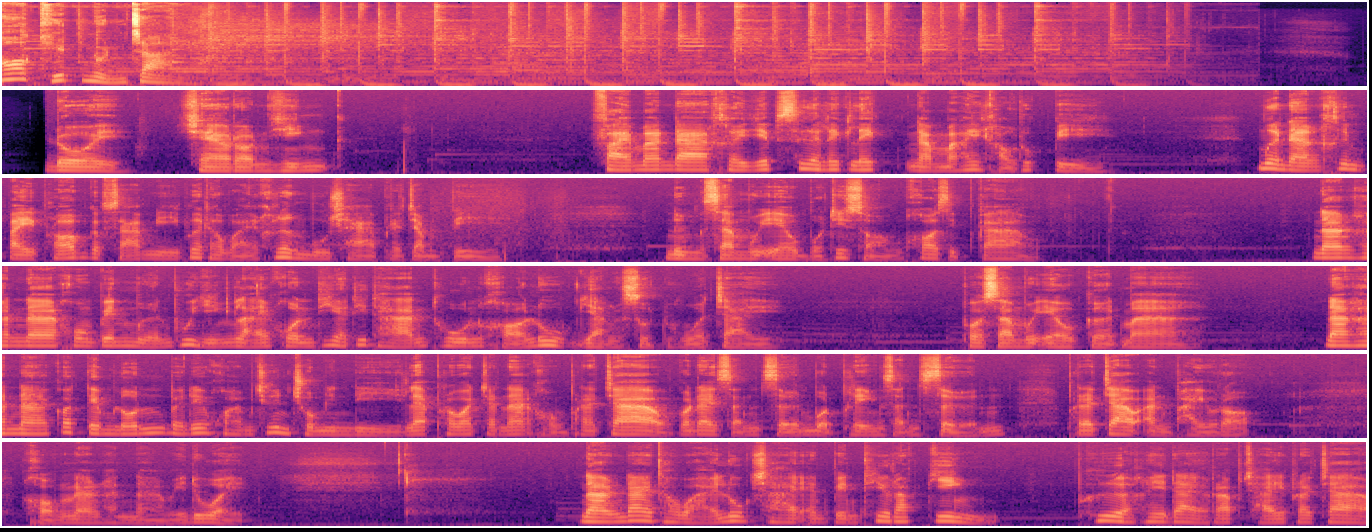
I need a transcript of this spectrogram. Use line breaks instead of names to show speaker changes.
ข้อคิดหนุนใจ
โดยแชรอนฮิงค์ฝ่ายมารดาเคยเย็บเสื้อเล็กๆนำมาให้เขาทุกปี เมื่อนางขึ้นไปพร้อมกับสามีเพื่อถวายเครื่องบูชาประจำปี 1 ซามูเอลบทที่ 2 ข้อ 19 นางฮันนาคงเป็นเหมือนผู้หญิงหลายคนที่อธิษฐานทูลขอลูกอย่างสุดหัวใจ พอซามูเอลเกิดมา นางฮันนาก็เต็มล้นไปด้วยความชื่นชมยินดี และพระวจนะของพระเจ้าก็ได้สรรเสริญบทเพลงสรรเสริญ พระเจ้าอันไพเราะ ของนางฮันนาไว้ด้วย นางได้ถวายลูกชายอันเป็นที่รักยิ่ง เพื่อให้ได้รับใช้พระเจ้า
